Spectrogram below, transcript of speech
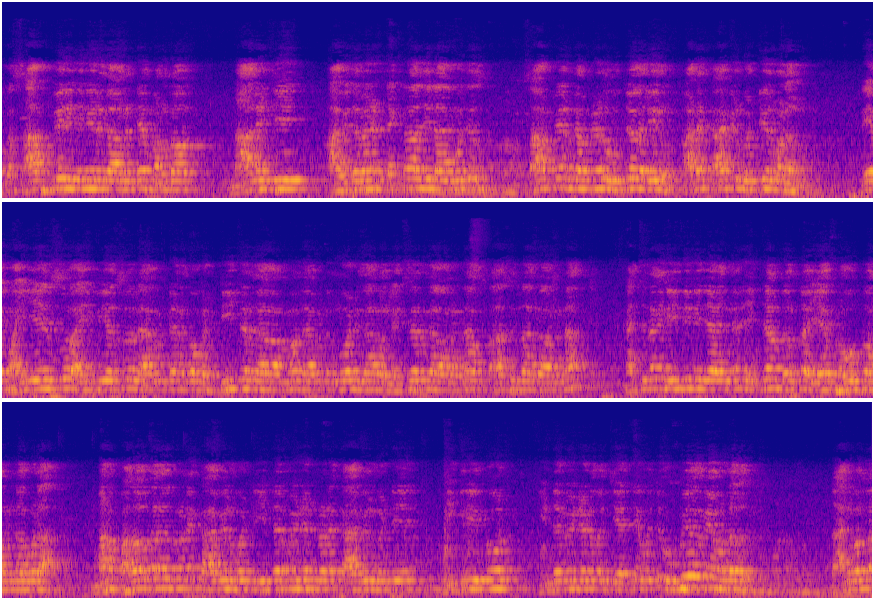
ఒక సాఫ్ట్వేర్ ఇంజనీర్ కావాలంటే మనలో నాలెడ్జ్ ఆ విధమైన టెక్నాలజీ లేకపోతే సాఫ్ట్వేర్ కంపెనీలో ఉద్యోగం లేరు. ఆడ కాపీలు కొట్టారు మనల్ని. రేపు ఐఏఎస్ ఐపీఎస్ లేకుంటే ఒక టీచర్ కావాలన్నా లేకుంటే ఇంకోటి కావాలి లెక్చరర్ కావాలన్నా ఒక తహసీల్దార్ కావాలన్నా ఖచ్చితంగా నీతి నిజాయితీ ఎగ్జామ్ దొరుకుతాయి ఏ ప్రభుత్వం ఉన్నా కూడా. మన పదవ తరగతిలోనే కాపీలు కొట్టి ఇంటర్మీడియట్లోనే కాపీలు కొట్టి డిగ్రీ కోర్ట్ ఇంటర్మీడియట్ వచ్చి చేస్తే వచ్చే ఉపయోగమే ఉండదు. దానివల్ల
